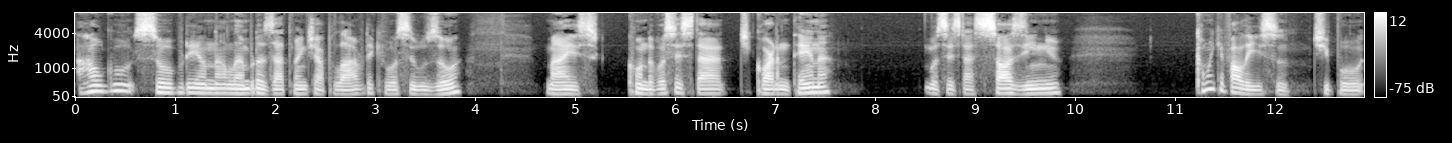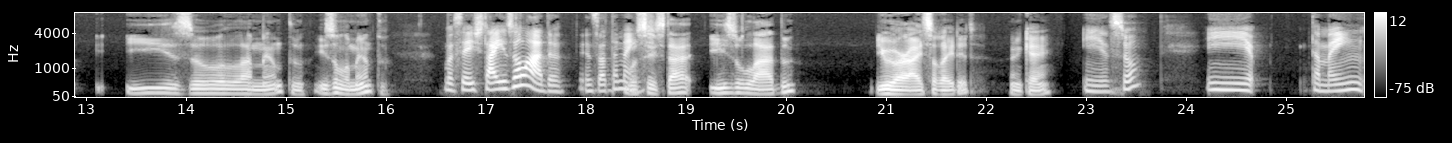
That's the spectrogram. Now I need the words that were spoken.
algo sobre, eu não lembro exatamente a palavra que você usou, mas quando você está de quarentena, você está sozinho. Como é que fala isso? Tipo, isolamento? Isolamento? Você está isolada, exatamente. Você está isolado. You are isolated, ok? Isso. E também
